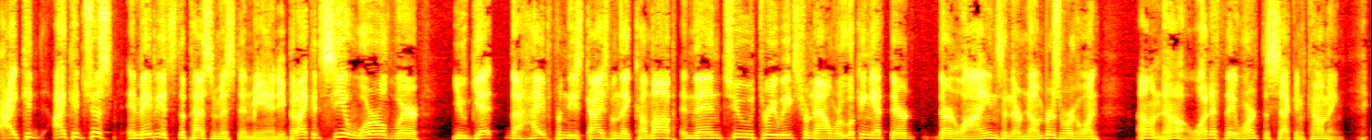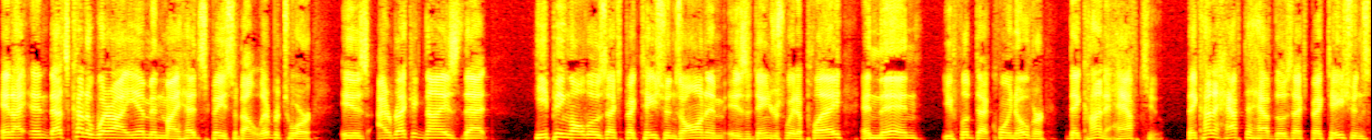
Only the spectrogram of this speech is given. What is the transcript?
I could, I could just, and maybe it's the pessimist in me, Andy, but I could see a world where you get the hype from these guys when they come up, and then two, three weeks from now, we're looking at their their lines and their numbers, and we're going, "Oh no, what if they weren't the second coming?" And I and that's kind of where I am in my headspace about Liberatore. Is I recognize that heaping all those expectations on him is a dangerous way to play. And then you flip that coin over, they kind of have to. They kind of have to have those expectations,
